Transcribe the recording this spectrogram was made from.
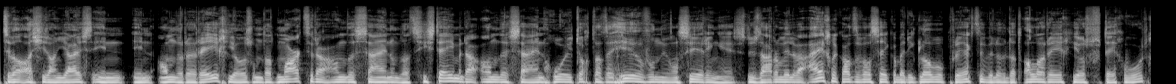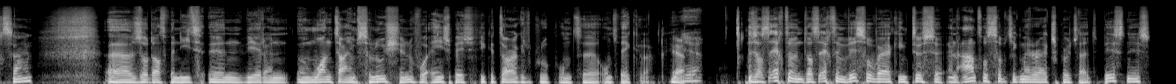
Terwijl als je dan juist in, in andere regio's, omdat markten daar anders zijn, omdat systemen daar anders zijn, hoor je toch dat er heel veel nuancering is. Dus daarom willen we eigenlijk altijd wel, zeker bij die global projecten, willen we dat alle regio's vertegenwoordigd zijn. Eh, zodat we niet een, weer een, een one-time solution voor één specifieke target group ont, eh, ontwikkelen. Ja. Ja. Dus dat is, echt een, dat is echt een wisselwerking tussen een aantal subject matter experts uit de business,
